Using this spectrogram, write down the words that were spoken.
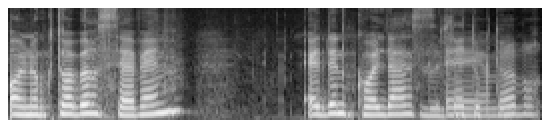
on October 7, Eden called us. Le 7 um, octobre,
